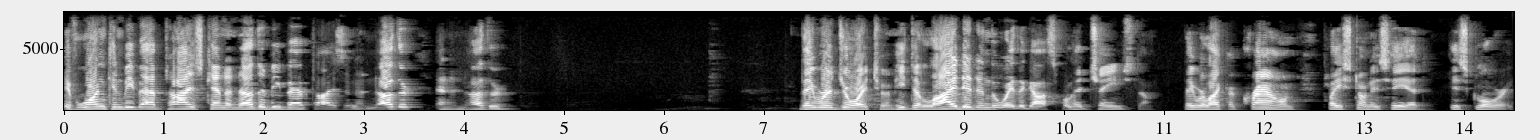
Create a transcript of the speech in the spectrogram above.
If one can be baptized, can another be baptized, and another, and another? They were a joy to him. He delighted in the way the gospel had changed them. They were like a crown placed on his head, his glory.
